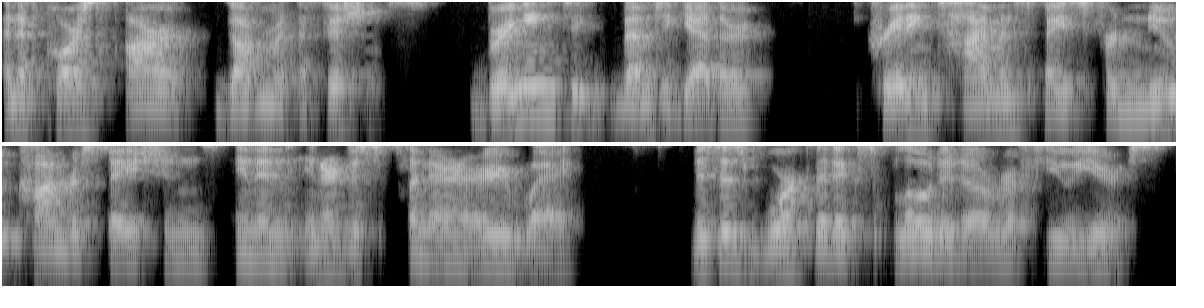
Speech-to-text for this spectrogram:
and of course, our government officials, bringing to them together, creating time and space for new conversations in an interdisciplinary way. This is work that exploded over a few years.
